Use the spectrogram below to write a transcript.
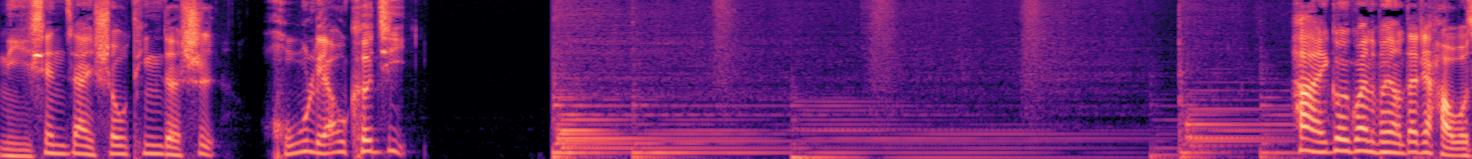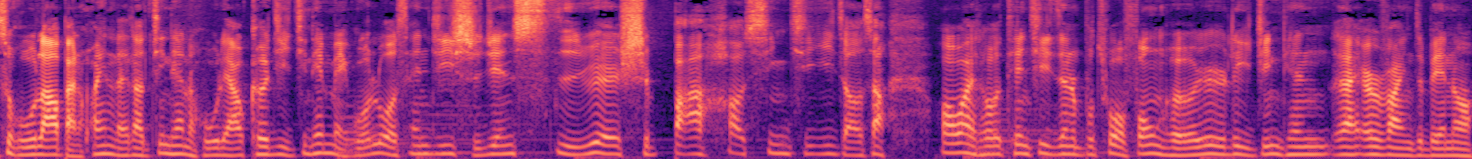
你现在收听的是《胡聊科技》。嗨，各位观众朋友，大家好，我是胡老板，欢迎来到今天的《胡聊科技》。今天美国洛杉矶时间四月十八号星期一早上，哇，外头天气真的不错，风和日丽。今天在 Irvine 这边哦，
